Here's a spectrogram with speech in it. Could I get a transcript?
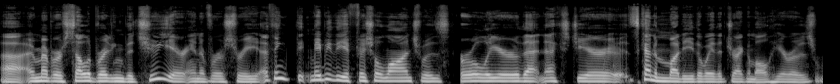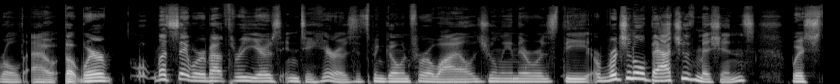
Uh, I remember celebrating the two year anniversary. I think the, maybe the official launch was earlier that next year. It's kind of muddy the way that Dragon Ball Heroes rolled out, but we're let's say we're about three years into Heroes. It's been going for a while. Julian, there was the original batch of missions, which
